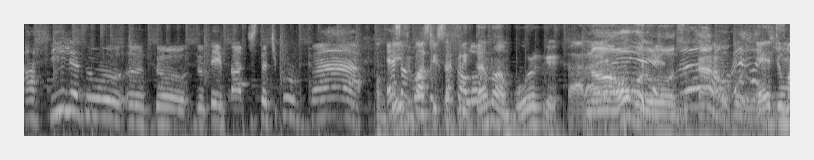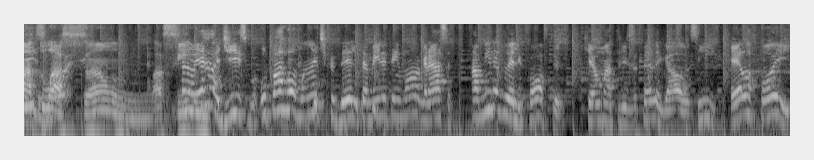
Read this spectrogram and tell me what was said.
a filha do, do, do Dave Batista, tipo, ah, O essa Dave Batista falou- fritando hambúrguer, cara. Não, É, horroroso, não, cara, horroroso. É de uma atuação assim. Não, erradíssimo. O par romântico dele também ele tem maior graça. A mina do helicóptero, que é uma atriz até legal, assim, ela foi.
